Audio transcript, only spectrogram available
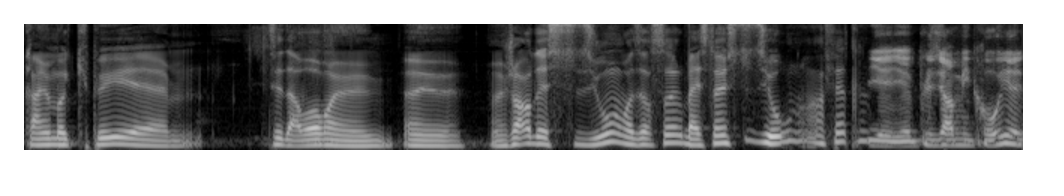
quand même occupé, euh, d'avoir un, un, un genre de studio, on va dire ça. Ben, c'est un studio, là, en fait. là. Il y, a, il y a plusieurs micros. Tu as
